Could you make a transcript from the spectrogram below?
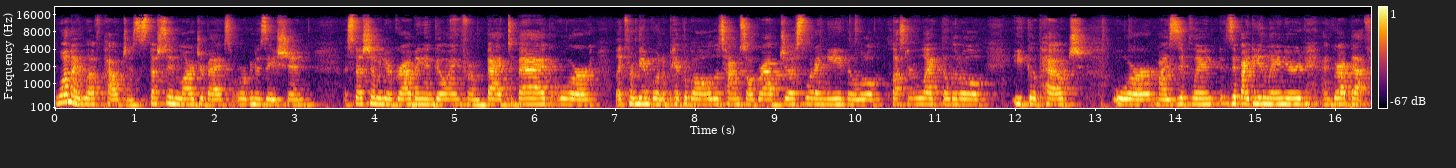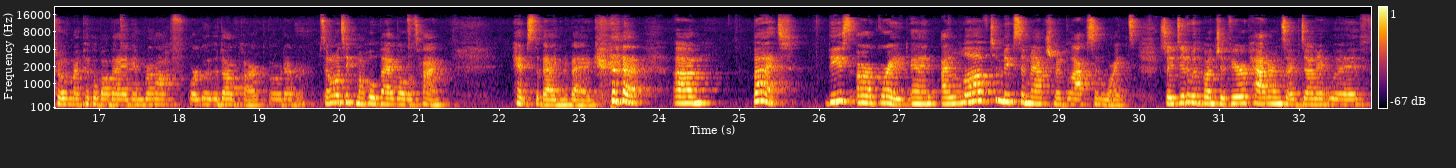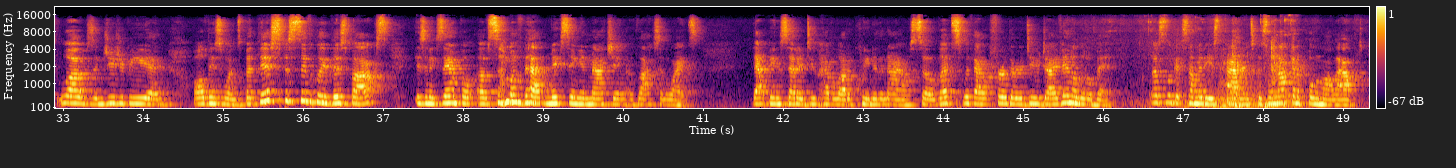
One, I love pouches, especially in larger bags for organization. especially when you're grabbing and going from bag to bag, or like for me, I'm going to pickleball all the time, so I'll grab just what I need, the little cluster, like the little eco pouch or my zip, zip ID and lanyard and grab that, throw it in my pickleball bag and run off or go to the dog park or whatever. So I don't want to take my whole bag all the time, hence the bag in a bag. um, but these are great and I love to mix and match my blacks and whites. So I did it with a bunch of Vera patterns. I've done it with lugs and jujube and all these ones. But this specifically, this box, is an example of some of that mixing and matching of blacks and whites. That being said, I do have a lot of Queen of the Nile. So let's, without further ado, dive in a little bit. Let's look at some of these patterns because we're not going to pull them all out.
